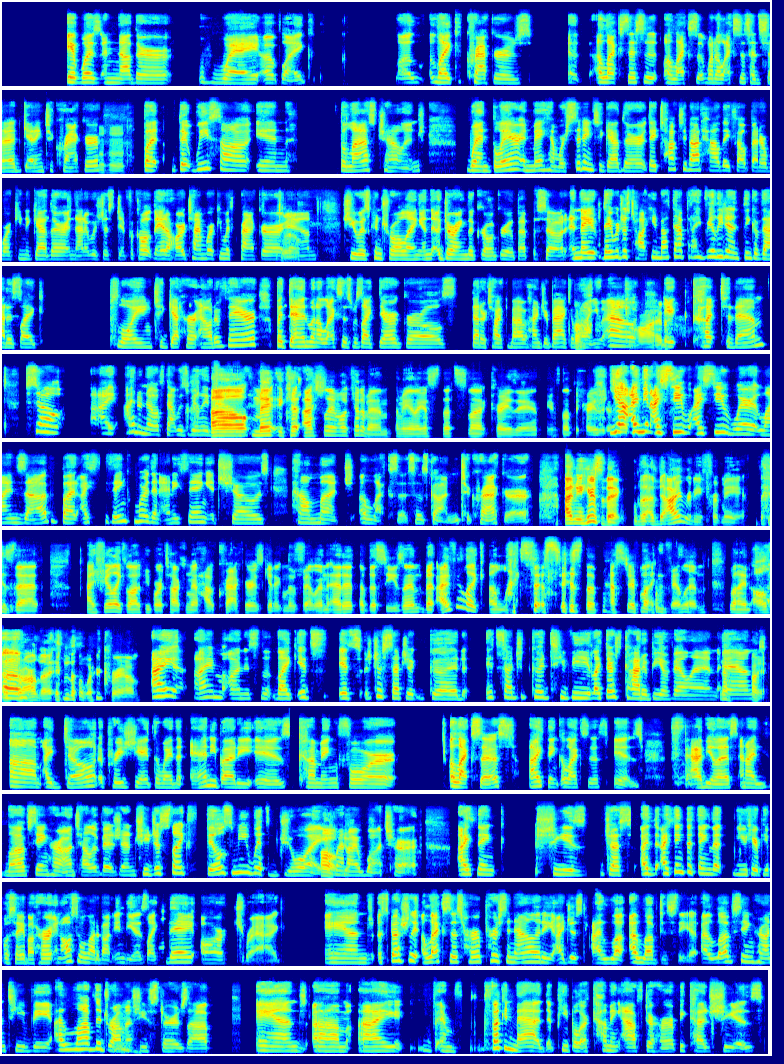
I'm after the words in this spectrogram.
it was another way of like, uh, like crackers. Uh, Alexis, Alexa, what Alexis had said, getting to Cracker, mm-hmm. but that we saw in the last challenge when Blair and Mayhem were sitting together, they talked about how they felt better working together and that it was just difficult. They had a hard time working with Cracker and she was controlling and uh, during the girl group episode. And they they were just talking about that, but I really didn't think of that as like ploying to get her out of there. But then when Alexis was like there are girls that are talking about behind your back and oh, want you out, God. it cut to them. So I I don't know if that was really. Oh, may, it could, actually, what could have been. I mean, I guess that's not crazy. It's not the craziest. Yeah, I mean, I see, I see where it lines up, but I think more than anything, it shows how much Alexis has gotten to Cracker. I mean, here's the thing: the, the irony for me is that I feel like a lot of people are talking about how Cracker is getting the villain edit of the season, but I feel like Alexis is the mastermind villain behind all the um, drama in the workroom. I I'm honestly like it's it's just such a good it's such good TV. Like there's got to be a villain, oh, and oh, yeah. um, I don't appreciate the way that anybody is coming for Alexis. I think Alexis is fabulous and I love seeing her on television. She just like fills me with joy oh, when yeah. I watch her. I think she's just I, I think the thing that you hear people say about her and also a lot about India is like they are drag and especially Alexis, her personality, I just I love I love to see it. I love seeing her on TV. I love the drama mm. she stirs up. And um I am fucking mad that people are coming after her because she is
